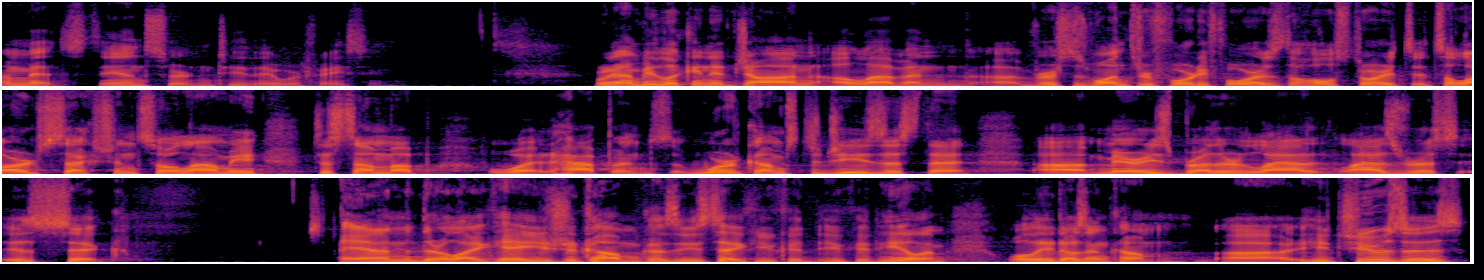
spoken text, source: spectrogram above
amidst the uncertainty they were facing. We're going to be looking at John 11. Uh, verses 1 through 44 is the whole story. It's, it's, a large section, so allow me to sum up what happens. Word comes to Jesus that uh, Mary's brother Lazarus is sick. And they're like, hey, you should come because he's sick. You could, you could heal him. Well, he doesn't come. Uh, he chooses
